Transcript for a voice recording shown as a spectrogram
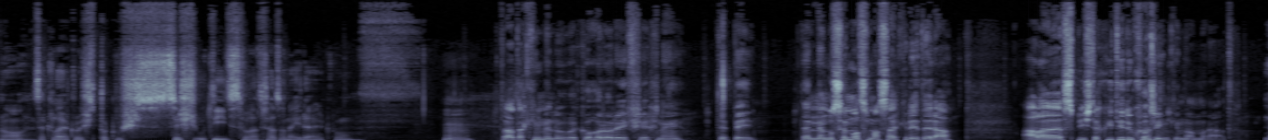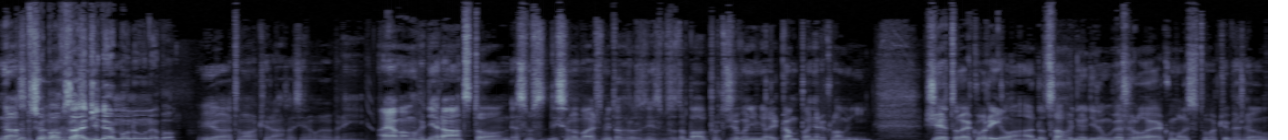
no, takhle jako, pak už chceš utíct, ale třeba to nejde, jako. Hm. To já taky miluju jako horory všechny typy. Ten nemusím moc masakry teda, ale spíš takový ty duchořinky mám rád. No, jako třeba v zajetí démonů nebo... Jo, to mám taky rád, je jenom dobrý. A já mám hodně rád to, já jsem, když jsem byl mi to hrozně jsem se to bál, protože oni měli kampaň reklamní, že je to jako real a docela hodně lidí tomu věřilo a jako malý se tomu taky věřil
